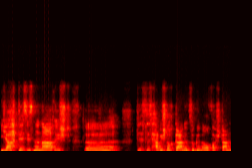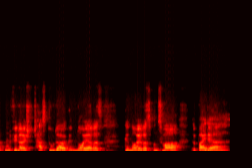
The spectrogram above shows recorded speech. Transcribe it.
Ja, das ist eine Nachricht. Äh, das, das habe ich noch gar nicht so genau verstanden. Vielleicht hast du da Neueres. Genaueres. Und zwar bei der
